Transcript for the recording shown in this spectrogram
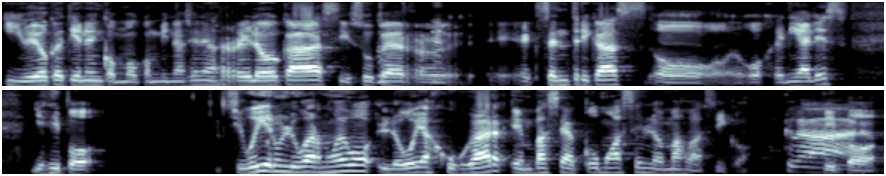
y veo que tienen como combinaciones re locas y súper eh, excéntricas o, o geniales, y es tipo, si voy a ir a un lugar nuevo, lo voy a juzgar en base a cómo hacen lo más básico. Claro. Tipo,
